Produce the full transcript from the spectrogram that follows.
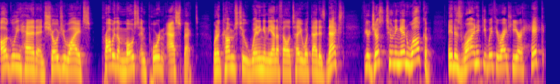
ugly head and showed you why it's probably the most important aspect when it comes to winning in the NFL. I'll tell you what that is next. If you're just tuning in, welcome. It is Ryan Hickey with you right here. Hick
